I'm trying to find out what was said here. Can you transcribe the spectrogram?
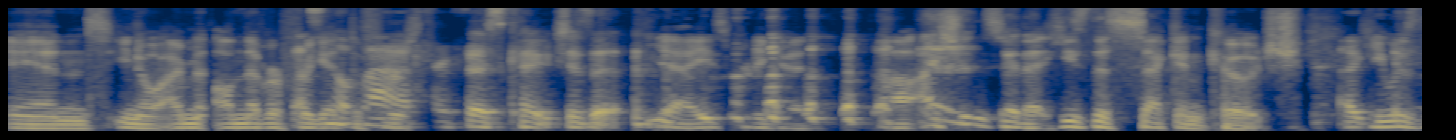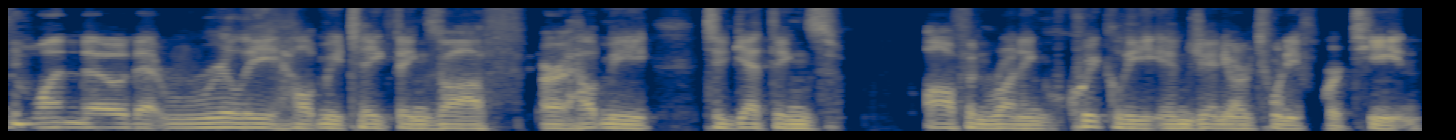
and you know i will never That's forget the first. For first coach, is it? Yeah, he's pretty good. uh, I shouldn't say that. He's the second coach. Okay. He was the one though that really helped me take things off, or helped me to get things off and running quickly in January 2014.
